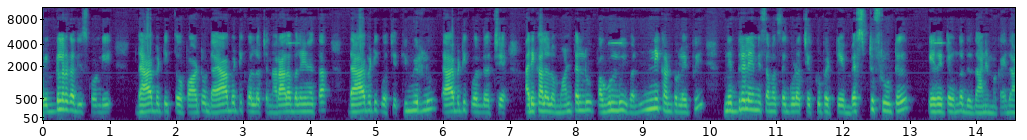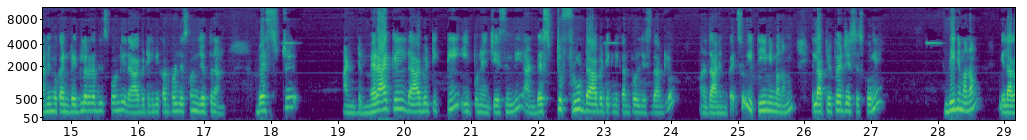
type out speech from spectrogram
రెగ్యులర్గా తీసుకోండి. డయాబెటిక్తో పాటు డయాబెటిక్ వల్ల వచ్చే నరాల బలహీనత డయాబెటిక్ వచ్చే తిమిర్లు డయాబెటిక్ వల్ల వచ్చే అరికాలలో మంటలు పగుళ్ళు ఇవన్నీ కంట్రోల్ అయిపోయి నిద్రలేమి సమస్యకు కూడా చెక్కు పెట్టే బెస్ట్ ఫ్రూట్ ఏదైతే ఉందో అది దానిమ్మకాయ. దానిమ్మకాయని రెగ్యులర్గా తీసుకోండి డయాబెటిక్ని కంట్రోల్ చేసుకోండి చెప్తున్నాను. Best and miracle diabetic tea ఇప్పుడు నేను చేసింది అండ్ బెస్ట్ ఫ్రూట్ డయాబెటిక్ని కంట్రోల్ చేసే దాంట్లో దానిమ్మకాయ. సో ఈ టీని మనం ఇలా ప్రిపేర్ చేసేసుకొని దీన్ని మనం ఇలాగ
